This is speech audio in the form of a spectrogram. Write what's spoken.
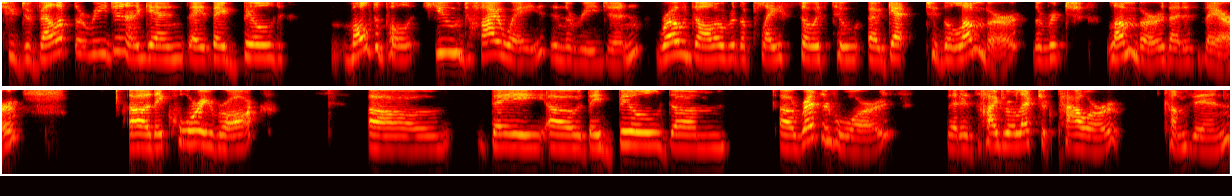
to develop the region, and again, they they build multiple huge highways in the region, roads all over the place, so as to uh, get to the lumber, the rich lumber that is there. Uh, they quarry rock. Uh, they uh, they build um, uh, reservoirs, that is hydroelectric power comes in,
